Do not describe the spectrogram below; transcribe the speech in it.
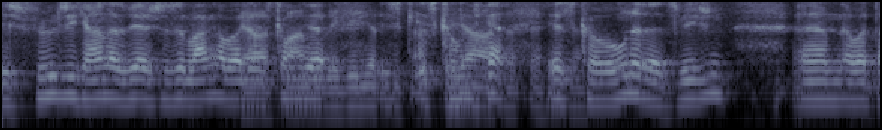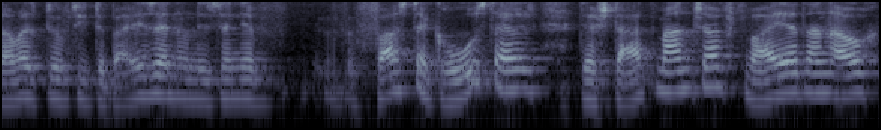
Es fühlt sich an, als wäre es schon so lange, aber ja, jetzt kommt, ja, es, es kommt ja jetzt Corona dazwischen. Ähm, aber damals durfte ich dabei sein und es sind ja fast der Großteil der Startmannschaft war ja dann auch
